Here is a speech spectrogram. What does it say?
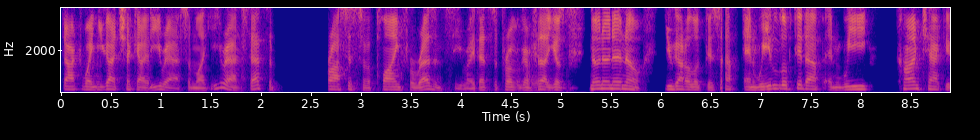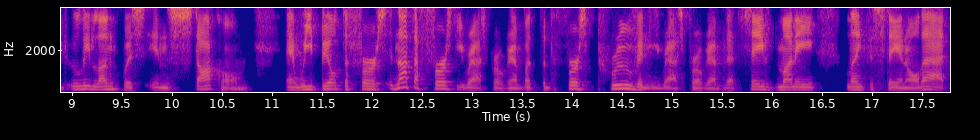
Dr. Wang, you got to check out ERAS. I'm like, ERAS, that's a process of applying for residency, right? That's the program for that. He goes, no, no, no, no. You got to look this up. And we looked it up and we contacted Olle Ljungqvist in Stockholm and we built the first, not the first ERAS program, but, but the first proven ERAS program that saved money, length of stay, and all that.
